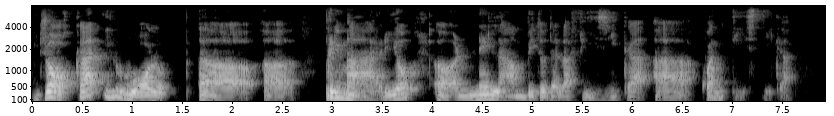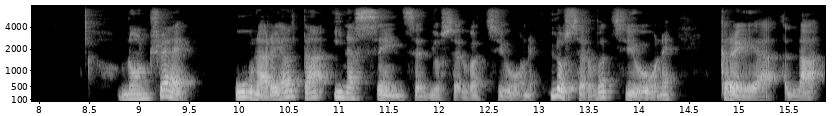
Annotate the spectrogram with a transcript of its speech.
gioca il ruolo primario nell'ambito della fisica quantistica. Non c'è una realtà in assenza di osservazione, l'osservazione crea la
